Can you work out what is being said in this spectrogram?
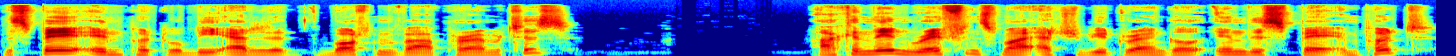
The spare input will be added at the bottom of our parameters. I can then reference my attribute wrangle in this spare input,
